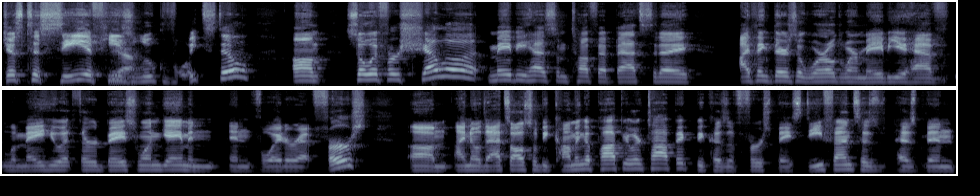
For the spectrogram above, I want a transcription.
just to see if he's yeah. Luke Voit still. Um, so if Urshela maybe has some tough at bats today, I think there's a world where maybe you have LeMahieu at third base one game and and Voiter at first. Um, I know that's also becoming a popular topic because of first base defense has has been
